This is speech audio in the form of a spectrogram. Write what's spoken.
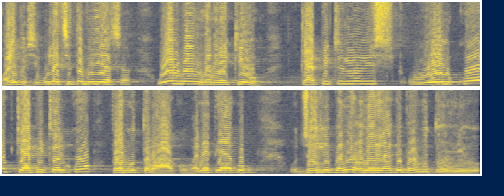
भनेपछि उसलाई चित्त बुझिएको छ। वर्ल्ड ब्याङ्क भनेको के हो? क्यापिटलिस्ट वर्ल्डको क्यापिटलको प्रभुत्व भएको भने त्यहाँको जहिले पनि अमेरिकाकै प्रभुत्व हुने हो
